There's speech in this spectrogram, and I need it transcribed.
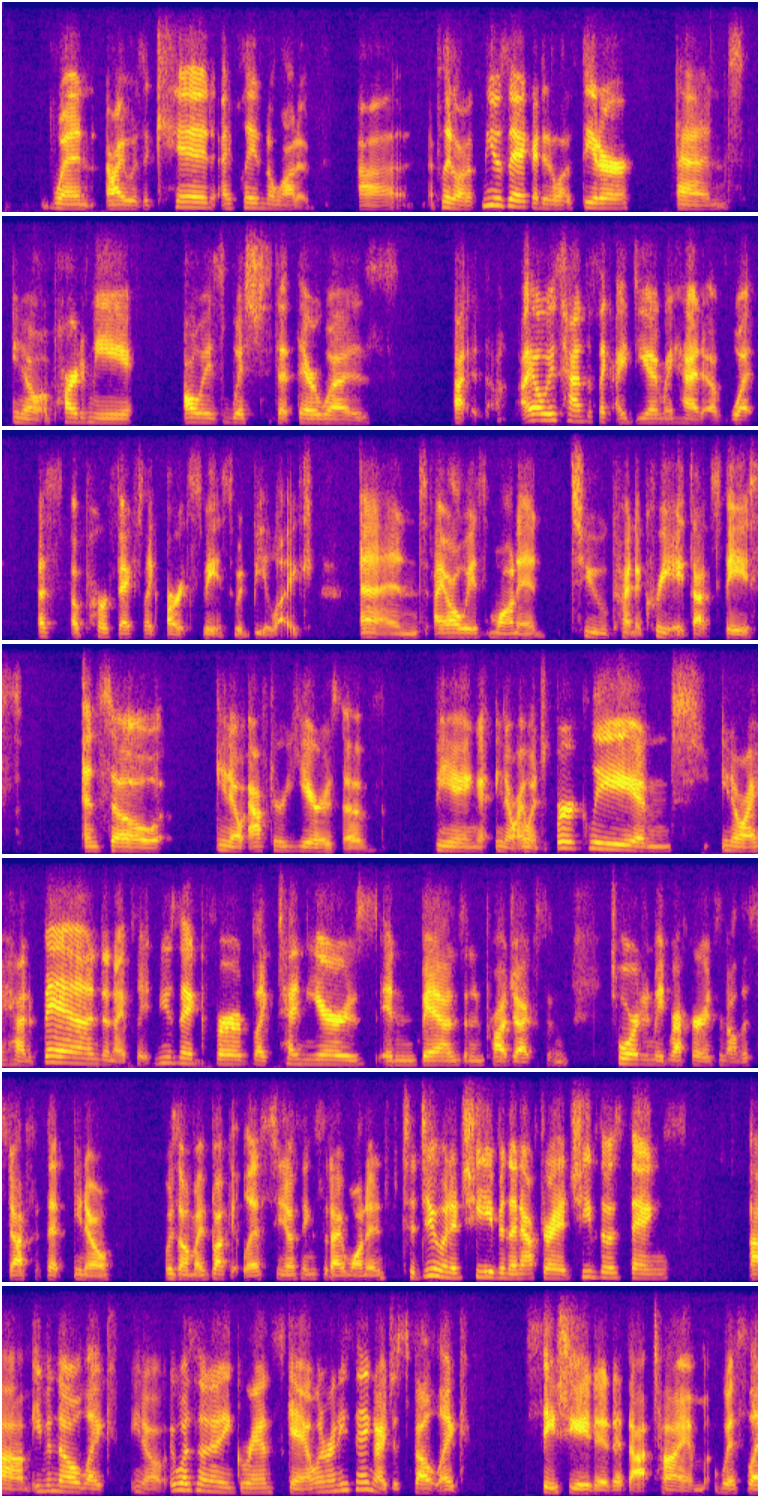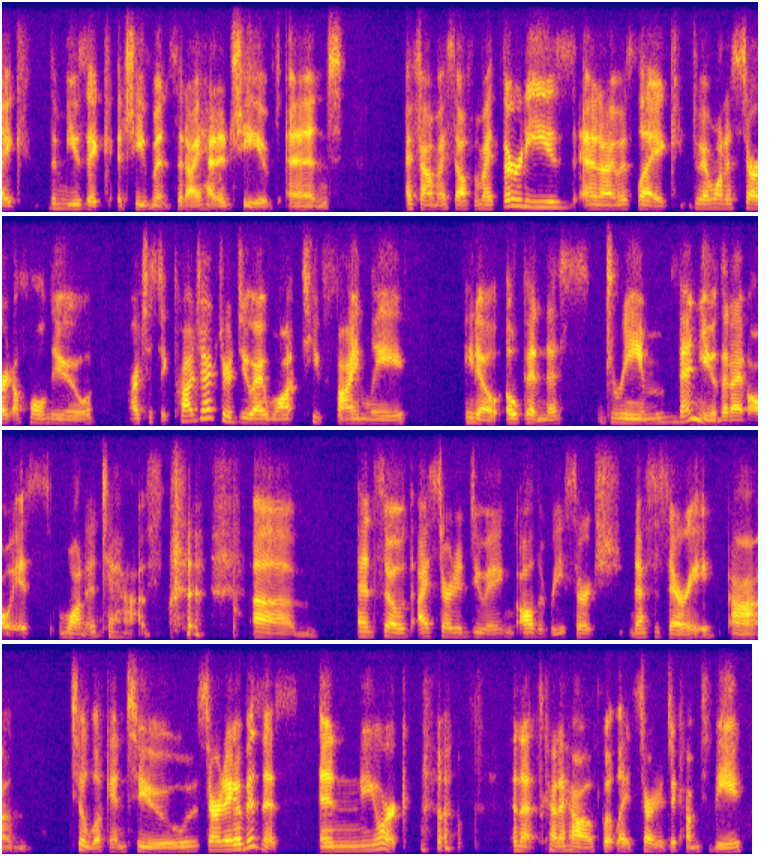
when I was a kid, I played in a lot of, uh, I played a lot of music. I did a lot of theater and, you know, a part of me always wished that there was, I, I always had this like idea in my head of what a, a perfect like art space would be like. And i always wanted to kind of create that space. And so you know after years of being you know i went to Berklee and you know i had a band and i played music for like 10 years in bands and in projects and toured and made records and all this stuff that you know was on my bucket list you know things that i wanted to do and achieve. And then after i achieved those things um, even though like you know it wasn't any grand scale or anything i just felt like satiated at that time with like the music achievements that I had achieved and I found myself in my 30s and I was like, do I want to start a whole new artistic project or do I want to finally, you know, open this dream venue that I've always wanted to have? um, and so I started doing all the research necessary um, to look into starting a business in New York. and that's kind of how Footlight started to come to be.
